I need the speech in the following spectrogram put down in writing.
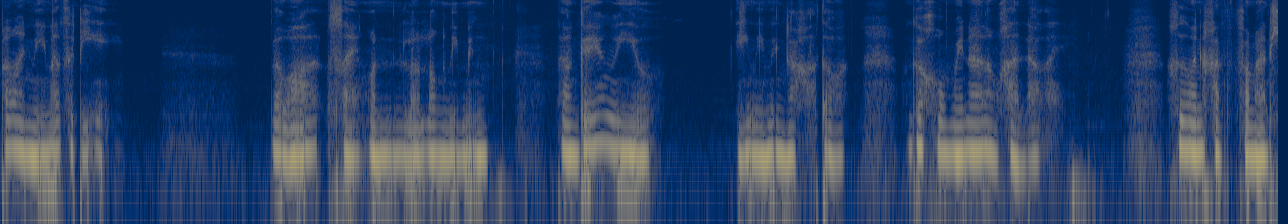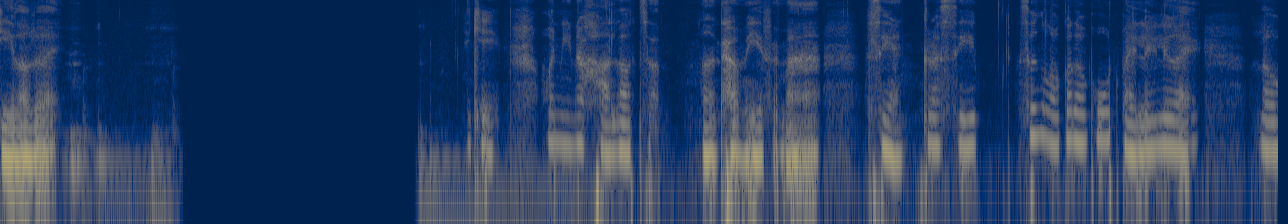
ประมาณนี้น่าจะดี แบบว่าแสงมันลดลงนิดนึงแต่มันก็ยังมีอยู่อีกนิดนึงนะคะแต่ว่ามันก็คงไม่น่ารำคาญเท่าไหร่คือมันขัดสมาธิเราด้วยโอเค วันนี้นะคะเราจะมาทำ ASMR เสียงกระซิบ ซึ่งเราก็จะพูดไปเรื่อยๆ แล้ว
